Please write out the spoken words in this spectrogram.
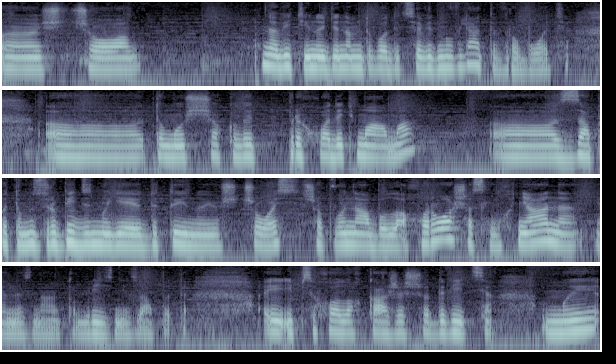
е, що навіть іноді нам доводиться відмовляти в роботі, Е, тому що коли приходить мама з запитом зробіть з моєю дитиною щось, щоб вона була хороша, слухняна, я не знаю, там різні запити. І, психолог каже, що дивіться, ми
